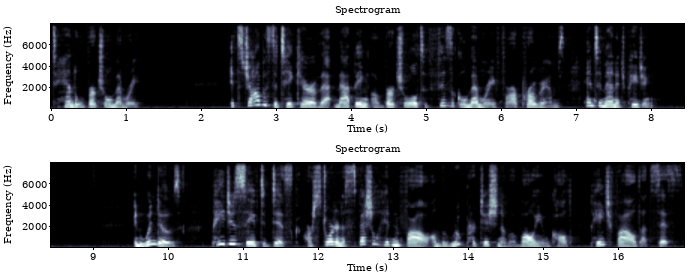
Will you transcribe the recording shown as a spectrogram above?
to handle virtual memory. Its job is to take care of that mapping of virtual to physical memory for our programs and to manage paging. In Windows, pages saved to disk are stored in a special hidden file on the root partition of a volume called pagefile.sys.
